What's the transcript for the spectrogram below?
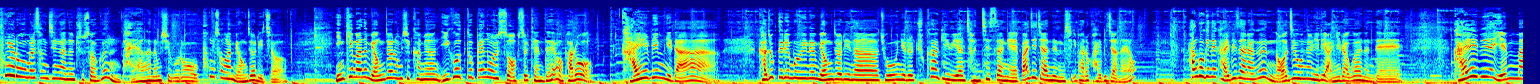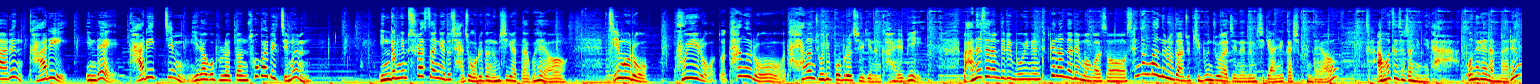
풍요로움을 상징하는 추석은 다양한 음식으로 풍성한 명절이죠. 인기 많은 명절 음식 하면 이것도 빼놓을 수 없을 텐데요. 바로 갈비입니다. 가족들이 모이는 명절이나 좋은 일을 축하하기 위한 잔치상에 빠지지 않는 음식이 바로 갈비잖아요. 한국인의 갈비 사랑은 어제 오늘 일이 아니라고 하는데 갈비의 옛말은 가리인데 가리찜이라고 불렀던 소갈비찜은 임금님 수라상에도 자주 오르던 음식이었다고 해요. 찜으로 구이로 또 탕으로 다양한 조리법으로 즐기는 갈비. 많은 사람들이 모이는 특별한 날에 먹어서 생각만으로도 아주 기분 좋아지는 음식이 아닐까 싶은데요. 아무튼 사전입니다. 오늘의 낱말은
